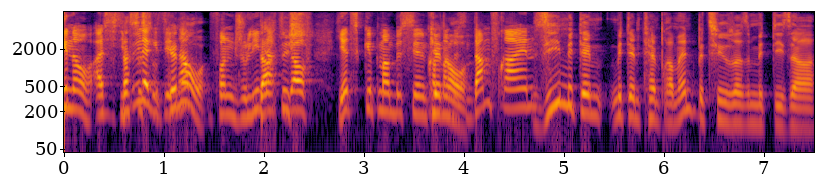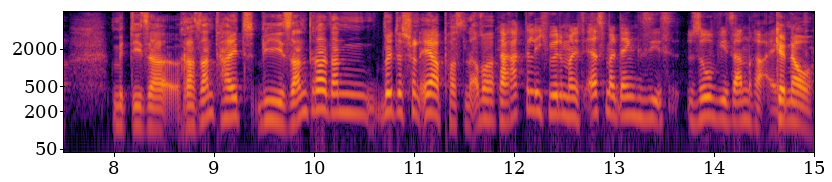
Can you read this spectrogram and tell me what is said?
Genau, als ich die Das Bilder ist gesehen genau. habe von Julien, Dachte dachte ich ich- auf, jetzt gibt mal ein bisschen, kommt mal ein Genau. bisschen Dampf rein. Sie mit dem, mit dem Temperament, beziehungsweise mit dieser, mit dieser Rasantheit wie Sandra, dann wird es schon eher passen. Aber Charakterlich würde man jetzt erstmal denken, sie ist so wie Sandra eigentlich. genau,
